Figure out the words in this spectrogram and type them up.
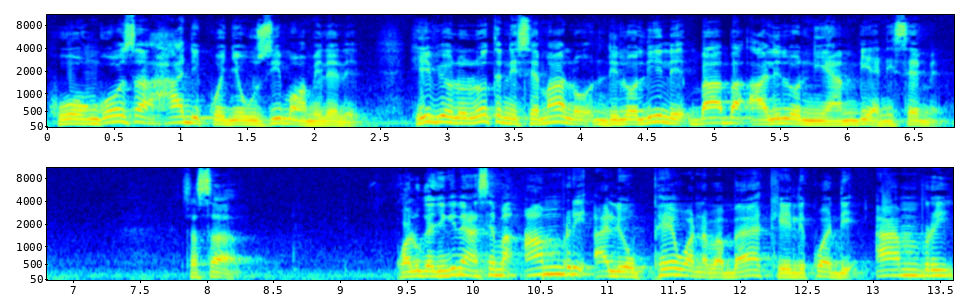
huongoza hadi kwenye uzima wa milele. Hivyo lolote nisemalo ndilo lile baba aliloniambia niseme. Sasa kwa lugha nyingine anasema amri aliyopewa na baba yake ilikuwa ni amri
